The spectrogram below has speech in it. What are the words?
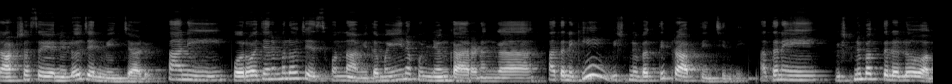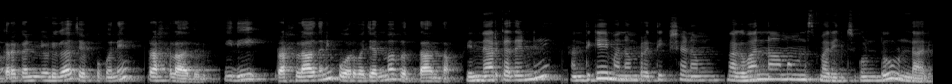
రాక్షసయోనిలో జన్మించాడు. కానీ పూర్వజన్మలో చేసుకున్న అమితమైన పుణ్యం కారణంగా అతనికి విష్ణుభక్తి ప్రాప్తించింది. అతని విష్ణు భక్తులలో అగ్రగణ్యుడిగా చెప్పుకునే ప్రహ్లాదుడు. ఇది ప్రహ్లాదుని పూర్వజన్మ వృత్తాంతం. విన్నారు కదండి? అందుకే మనం ప్రతి క్షణం భగవన్నామం స్మరించుకుంటూ ఉండాలి.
